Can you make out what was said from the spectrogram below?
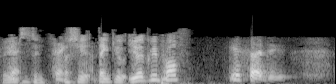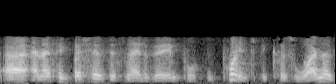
Very interesting. Thanks. Thank you. You agree, Prof? Yes, I do. Uh, and I think Bashir just made a very important point because one of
